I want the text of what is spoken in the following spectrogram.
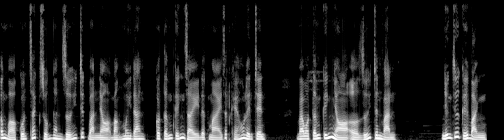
Ông bỏ cuốn sách xuống ngăn dưới chiếc bàn nhỏ bằng mây đan, có tấm kính dày được mài rất khéo lên trên, và một tấm kính nhỏ ở dưới chân bàn. Những chiếc ghế bành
